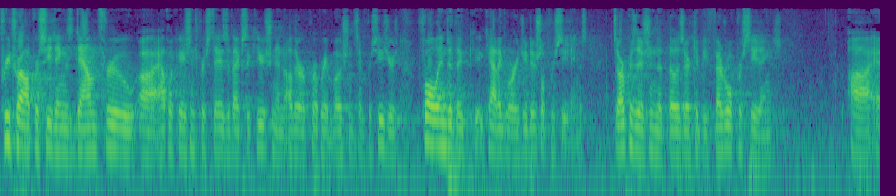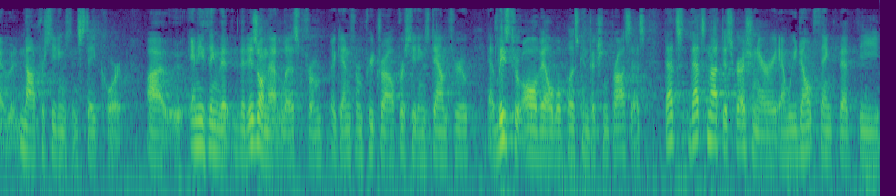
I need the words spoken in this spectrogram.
pretrial proceedings down through uh, applications for stays of execution and other appropriate motions and procedures fall into the category of judicial proceedings. It's our position that those are to be federal proceedings, uh, not proceedings in state court. Uh, anything that, that is on that list from again from pretrial proceedings down through at least through all available post-conviction process that's that's not discretionary and we don't think that the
